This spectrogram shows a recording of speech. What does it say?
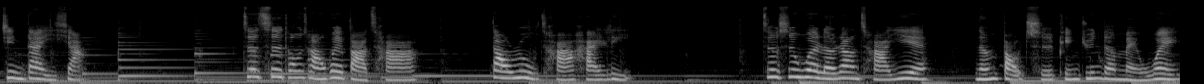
静待一下。这次通常会把茶倒入茶海里，这是为了让茶叶。能保持平均的美味，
